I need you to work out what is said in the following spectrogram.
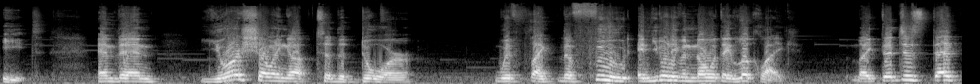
eat, and then you're showing up to the door with like the food, and you don't even know what they look like. Like that just that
